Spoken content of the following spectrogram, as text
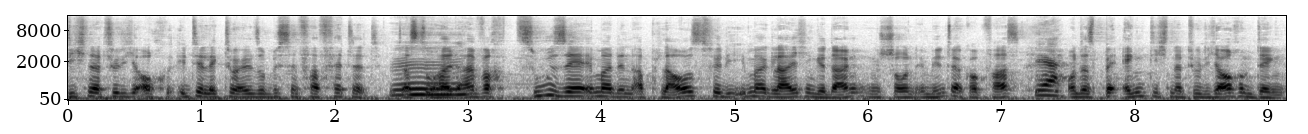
dich natürlich auch intellektuell so ein bisschen verfettet. Dass du halt Mhm. einfach zu sehr immer den Applaus für die immer gleichen Gedanken schon im Hinterkopf hast. Ja. Und das beengt dich natürlich auch im Denken.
